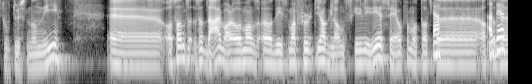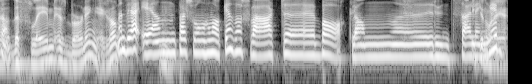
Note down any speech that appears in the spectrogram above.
2009. Eh, og sånn, så, der var det, og, man, og de som har fulgt Jaglands skriveri, ser jo på en måte at, Ja. uh, at Ja, det the, the flame is burning. ikke sant? Men det er én person, han har ikke en sånn svært uh, bakland eh, rundt seg Ikke noe lenger.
